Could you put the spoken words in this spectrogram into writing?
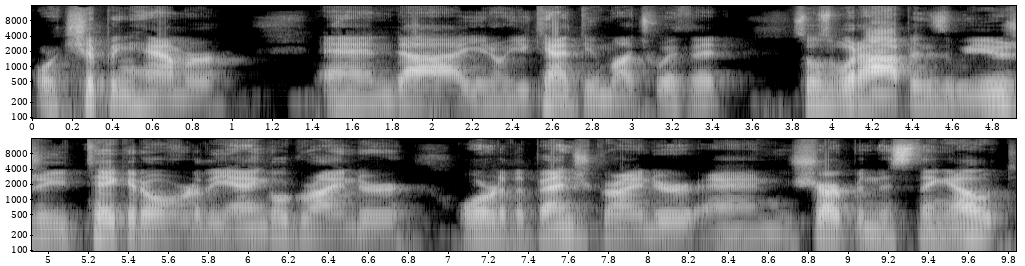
or chipping hammer and uh, you know, you can't do much with it. So what happens we usually take it over to the angle grinder or to the bench grinder and we sharpen this thing out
